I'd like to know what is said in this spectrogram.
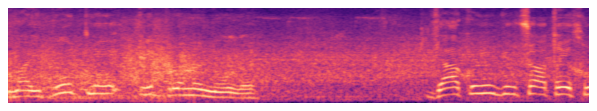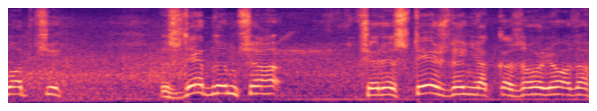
майбутнє, і про минуле. Дякую, дівчата і хлопці. Здиблимося через тиждень, як казав Льода.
